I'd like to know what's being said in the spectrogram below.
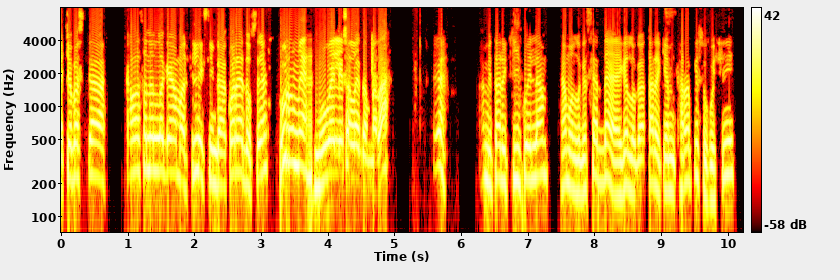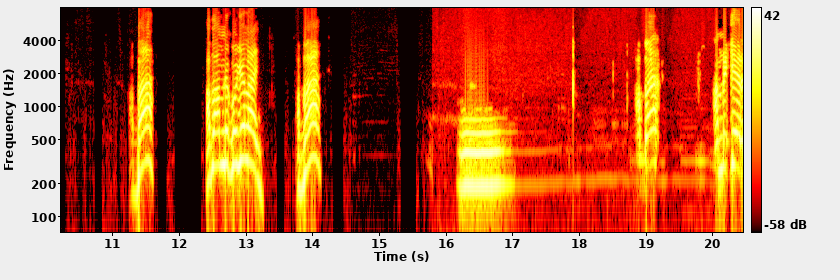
আচ্ছা বাইস্তা কালাসানের লগে আমার ফিলিক্সিংটা করাই দছে হুরুমে মোবাইলই চালাইতাম না আমি তারে কি কইলাম এমন লগে সেট দেয় গেল গা তারে কি আমি খারাপ কিছু কইছি আব্বা আব্বা আপনি কই গেলেন আব্বা আব্বা আপনি কি আর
